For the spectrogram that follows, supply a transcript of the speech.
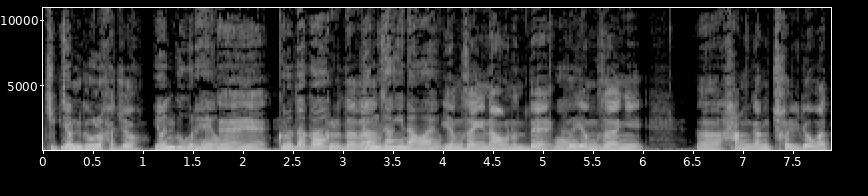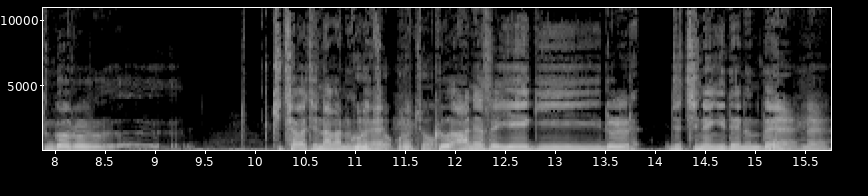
직접 연극을 하죠. 연극을 해요. 예, 예. 그러다가 그러다가 영상이 나와요? 영상이 나오는데 어. 그 영상이 어, 한강 철교 같은 거를 기차가 지나가는데 그렇죠. 그렇죠. 그 안에서 얘기를 이제 진행이 되는데 네, 네.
